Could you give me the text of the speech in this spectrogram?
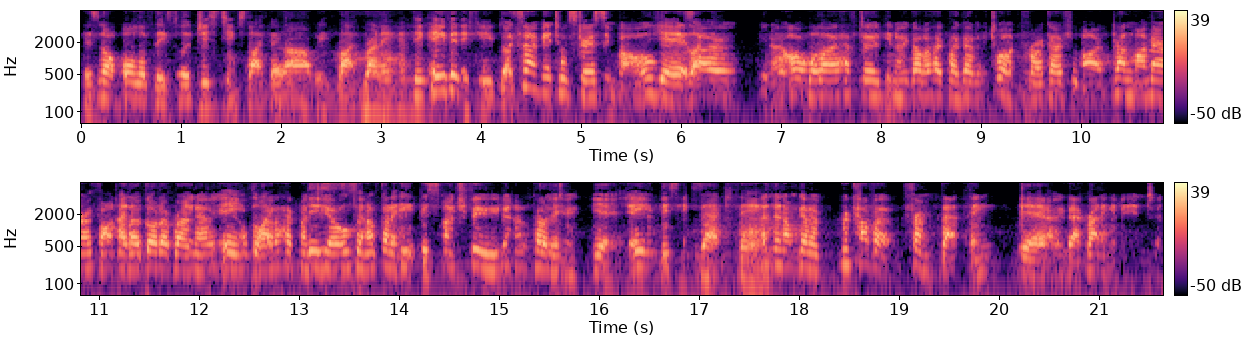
there's not all of these logistics like there are with like running and thing. Even if you've got There's no mental stress involved. Yeah, So, like- you know, oh, well, I have to, you know, God, I hope I go to the toilet before I go for my, run my marathon. and I've got to run you know, eat I've like got to have my this, gels and I've got to eat this much food and I've got to, yeah, eat this exact thing. and then I'm going to recover from that thing, yeah. you know, that running event and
